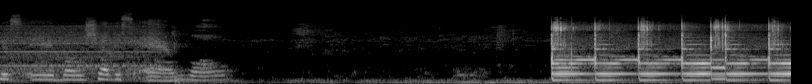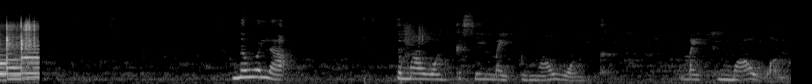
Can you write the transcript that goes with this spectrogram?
Disable siya, disable. Nawala. Tumawag kasi may tumawag. May tumawag.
